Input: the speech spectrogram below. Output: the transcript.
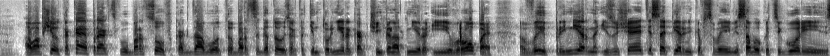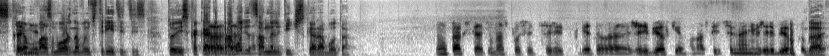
Да. А вообще, какая практика у борцов, когда вот борцы готовятся к таким турнирам, как чемпионат мира и Европы, вы примерно изучаете соперников своей весовой категории, с кем, Конечно. возможно, вы встретитесь? То есть какая-то Да, да, проводится да. аналитическая работа? Ну, как сказать, у нас после этого жеребьевки, у нас перед соревнованием жеребьевка Да. бывает,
